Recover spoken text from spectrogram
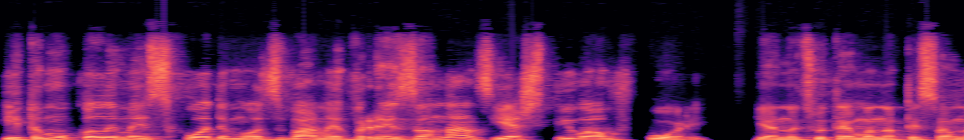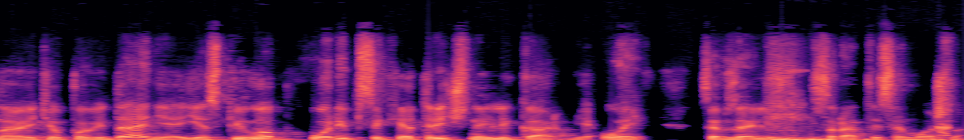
І тому, коли ми сходимо з вами в резонанс, я ж співав в хорі. Я на цю тему написав навіть оповідання. Я співав в хорі психіатричної лікарні. Ой, це взагалі сратися можна.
